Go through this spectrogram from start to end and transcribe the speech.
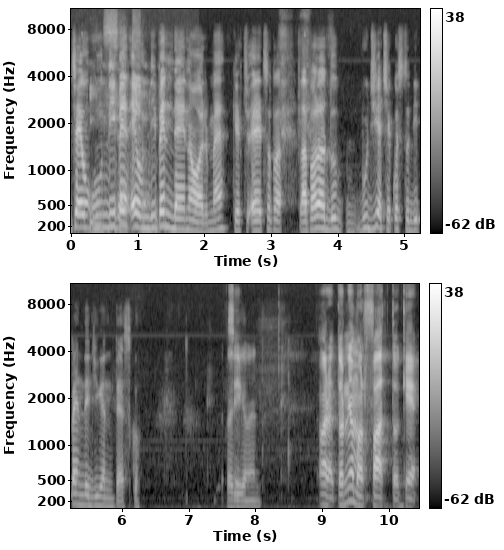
c'è un, un dipen- è un dipende enorme, che è sopra la parola du- bugia c'è questo dipende gigantesco. Praticamente. Ora, torniamo al fatto che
